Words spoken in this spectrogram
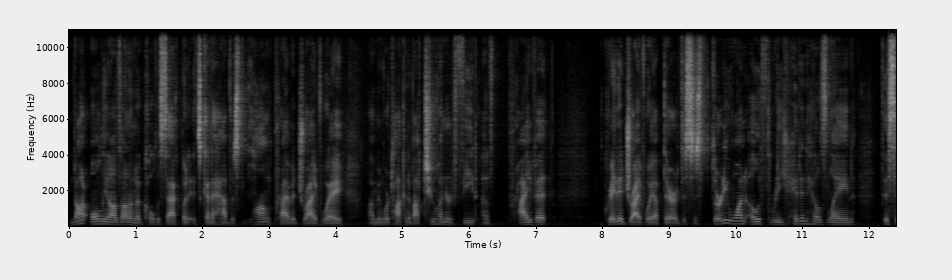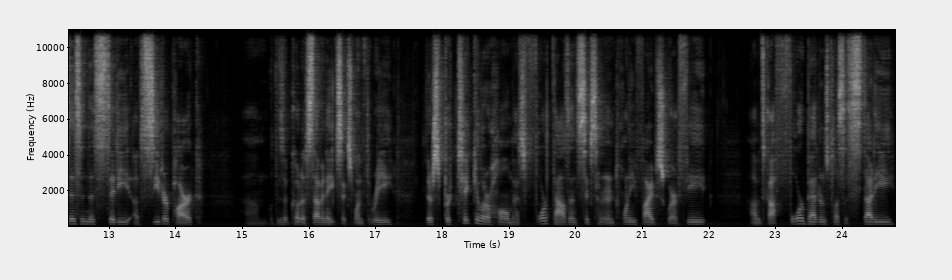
Not only is on a cul-de-sac, but it's going to have this long private driveway. I mean, we're talking about 200 feet of private graded driveway up there. This is 3103 Hidden Hills Lane. This is in the city of Cedar Park um, with the zip code of 78613. This particular home has 4,625 square feet. Um, it's got four bedrooms plus a study.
